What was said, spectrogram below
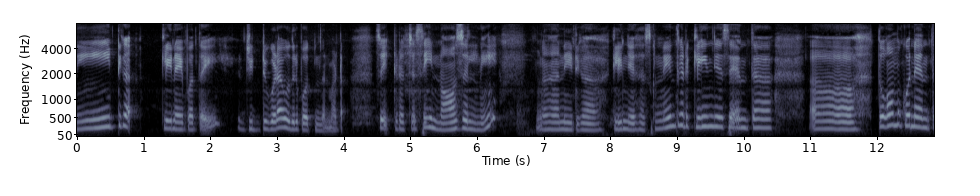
నీట్గా క్లీన్ అయిపోతాయి. జిడ్డు కూడా వదిలిపోతుంది అనమాట సో ఇక్కడ వచ్చేసి ఈ నాజల్ని నీట్గా క్లీన్ చేసేసుకుని ఎందుకంటే క్లీన్ చేసేంత తోముకునేంత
